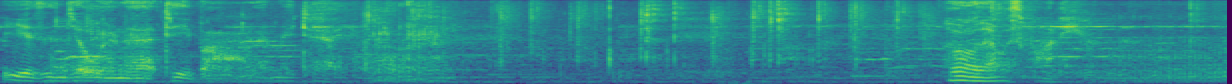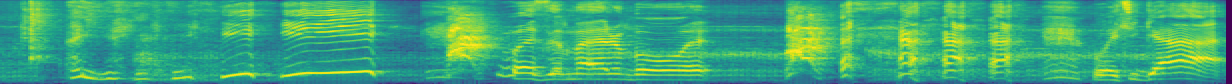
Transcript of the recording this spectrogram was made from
He is enjoying that T-bone, let me tell you. Oh, that was funny. What's the matter, boy? what you got?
